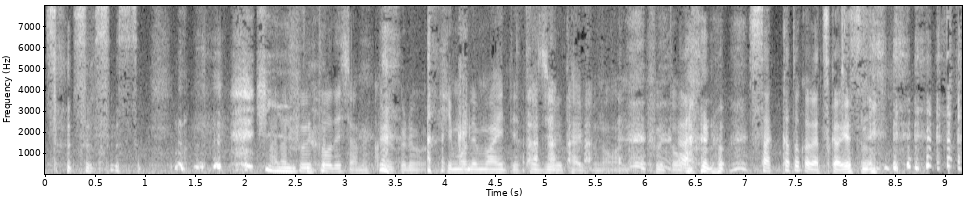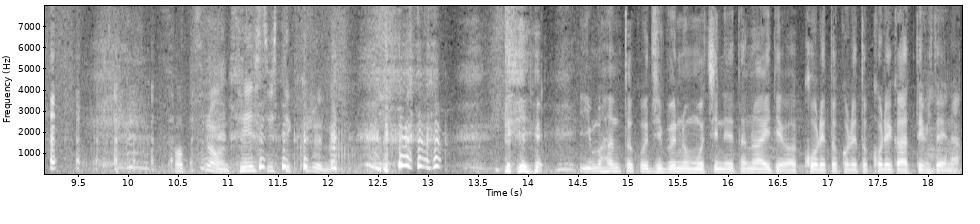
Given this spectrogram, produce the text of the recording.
そうそうそうそう あの封筒でしょあのくるくる紐で巻いて閉じるタイプのあの封筒。あの作家とかが使うやつね。卒論提出してくるな。で今んとこ自分の持ちネタのアイデアはこれとこれとこれがあってみたいなっ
